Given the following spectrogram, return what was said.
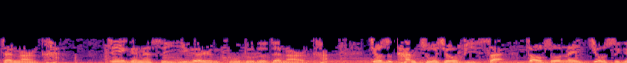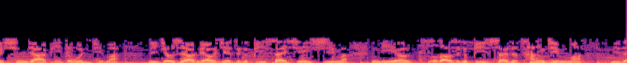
在那儿看。这个呢是一个人孤独的在那儿看，就是看足球比赛。照说呢就是一个性价比的问题嘛，你就是要了解这个比赛信息嘛，你要知道这个比赛的场景嘛。你在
